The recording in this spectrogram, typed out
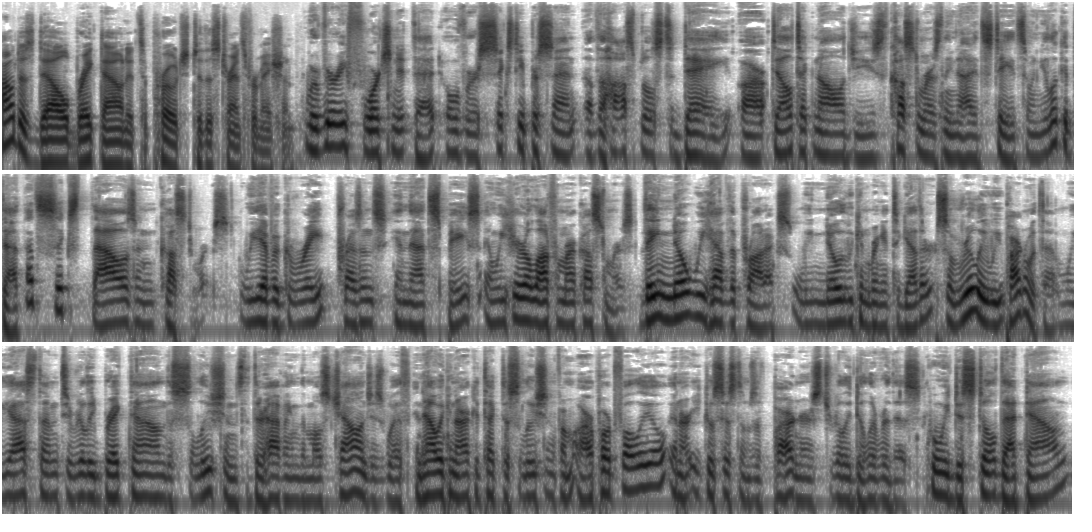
How does Dell break down its approach to this transformation? We're very fortunate that over 60% of the hospitals today are Dell Technologies customers in the United States. When you look at that, that's 6,000 customers. We have a great presence in that space and we hear a lot from our customers. They know we have the products. We know we can bring it together. So really we partner with them. We ask them to really break down the solutions that they're having the most challenges with and how we can architect a solution from our portfolio and our ecosystems of partners to really really deliver this. When we distilled that down,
